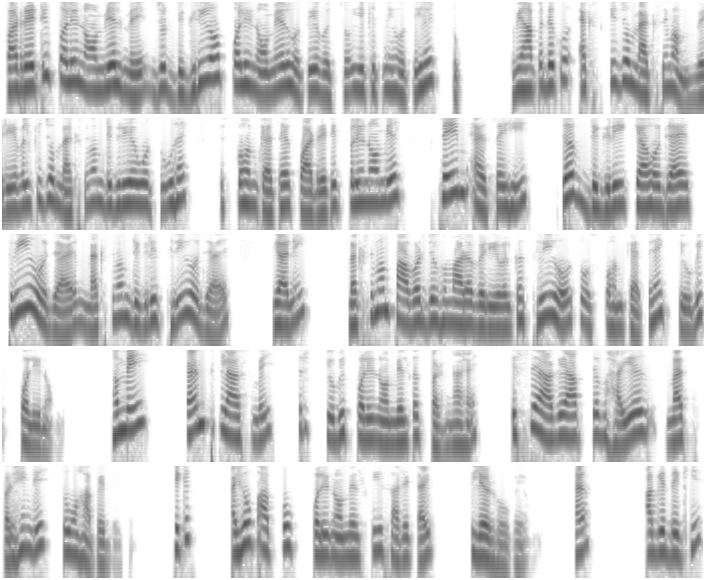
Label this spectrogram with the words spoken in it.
क्वाड्रेटिक पॉलिनोमियल में जो डिग्री ऑफ़ पॉलिनोमियल होती है बच्चों, ये कितनी होती है? टू अब यहाँ पे देखो, x की जो मैक्सिमम वेरिएबल की जो मैक्सिमम डिग्री है वो टू है। इसको हम कहते हैं क्वाड्रेटिक पॉलिनोमियल सेम ऐसे ही, जब डिग्री क्या हो जाए? थ्री हो जाए मैक्सिमम डिग्री थ्री हो जाए, यानी मैक्सिमम पावर जब हमारा वेरिएबल का थ्री हो तो उसको हम कहते हैं क्यूबिक पॉलिनोमियल हमें टेंथ क्लास में सिर्फ़ क्यूबिक पॉलिनोमियल तक पढ़ना है। इससे आगे आप जब हायर मैथ्स पढ़ेंगे तो वहाँ पे देखें ठीक है? आई होप आपको पॉलिनोमियल्स के ये सारे टाइप क्लियर हो गए है ना? आगे देखिए।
